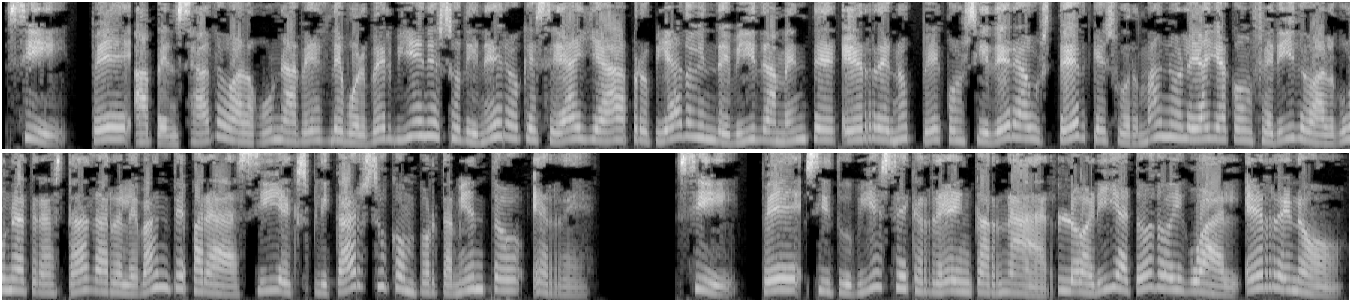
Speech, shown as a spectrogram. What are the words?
Sí, P. ¿Ha pensado alguna vez devolver bienes o dinero que se haya apropiado indebidamente? R. No P. ¿Considera usted que su hermano le haya conferido alguna trastada relevante para así explicar su comportamiento? R. Sí. P. Si tuviese que reencarnar, lo haría todo igual. R. No.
